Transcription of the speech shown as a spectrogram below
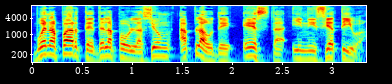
Buena parte de la población aplaude esta iniciativa.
